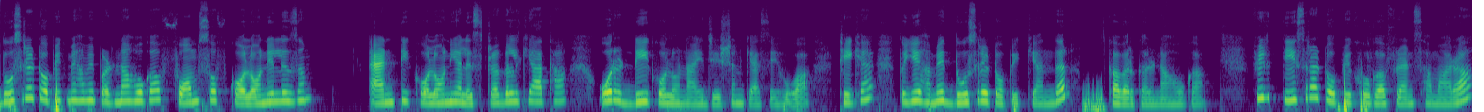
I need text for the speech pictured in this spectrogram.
दूसरे टॉपिक में हमें पढ़ना होगा forms of colonialism anti colonial struggle क्या था और डीकोलोनाइजेशन कैसे हुआ, ठीक है? तो ये हमें दूसरे टॉपिक के अंदर कवर करना होगा। फिर तीसरा टॉपिक होगा फ्रेंड्स हमारा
